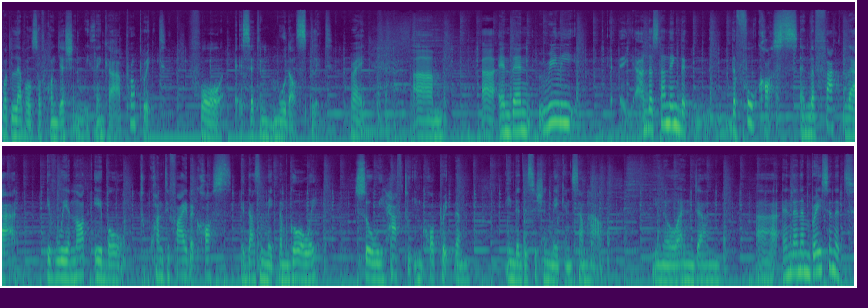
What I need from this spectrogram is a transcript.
what levels of congestion we think are appropriate for a certain modal split, right? Um, uh, and then really understanding the, the full costs and the fact that if we are not able to quantify the costs, it doesn't make them go away. So we have to incorporate them in the decision making somehow, you know, and um, uh, and then embracing it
